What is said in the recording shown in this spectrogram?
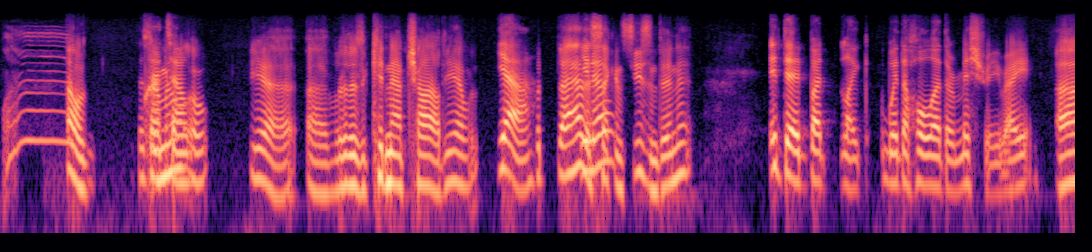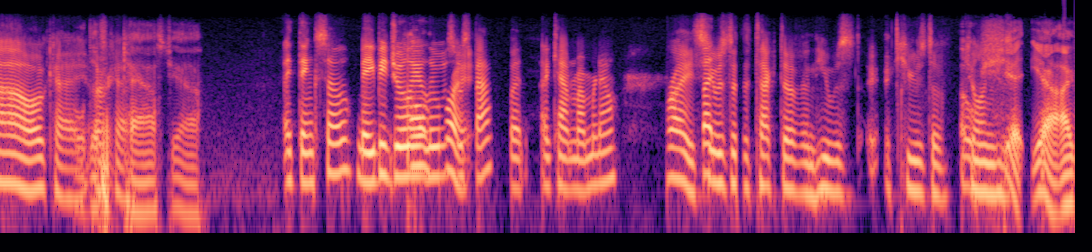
what? Oh, does that criminal. sound Oh, yeah. Uh, where there's a kidnapped child. Yeah, yeah but that had You a know- second season, didn't it? it did but like with a whole other mystery right Oh, okay. whole different okay. cast. Yeah. i think so maybe juliette Oh, lewis was back but i can't remember now Right. she was the detective, and he was accused of Oh killing. his- shit! Yeah, I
